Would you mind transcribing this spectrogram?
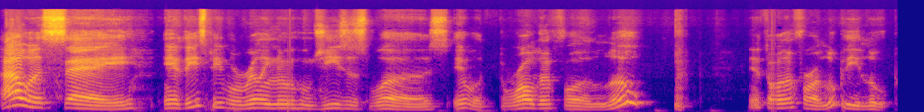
I would say, if these people really knew who Jesus was, it would throw them for a loop. It throw them for a loopity loop.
